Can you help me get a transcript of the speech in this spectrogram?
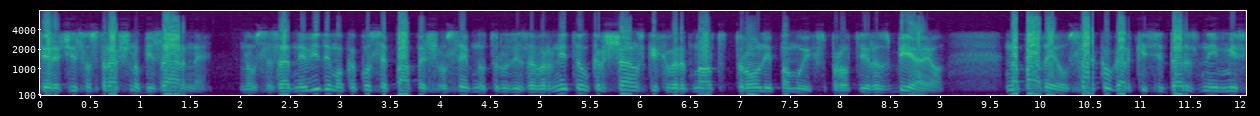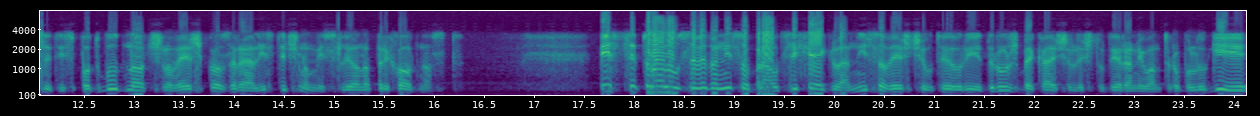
Te reči so strašno bizarne. Na vse zadnje vidimo, kako se papež osebno trudi za vrnitev krščanskih vrednot, troli pa mu jih sproti razbijajo. Napadajo vsakogar, ki si drzni misliti spodbudno, človeško, z realistično mislijo na prihodnost. Pisci trolov seveda niso bravci Hegla, niso vešči v teoriji družbe, kaj šele študirani v antropologiji,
